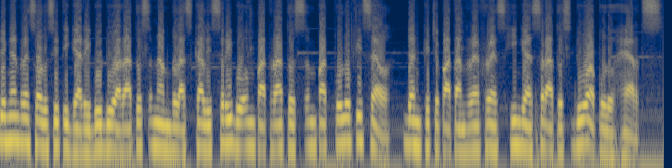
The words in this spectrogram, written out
dengan resolusi 3216 x 1440 pixel, dan kecepatan refresh hingga 120 Hz.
